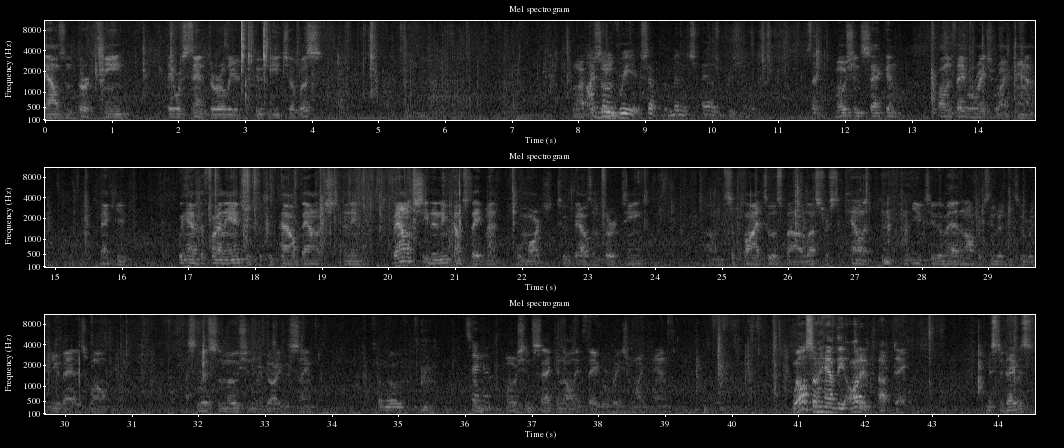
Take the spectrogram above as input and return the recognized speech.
2013. They were sent earlier to each of us. I I presume- move we accept the minutes as presented. Second. Motion second. All in favor, raise your right hand. Thank you. We have the financials, the compiled balance and in, balance sheet and income statement for March two thousand thirteen. um, Supplied to us by our illustrious accountant. You two have had an opportunity to review that as well. I solicit a motion regarding the same. So moved. Second? Motion second, all in favor, raise your right hand. We also have the audit update. Mr. Davis?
